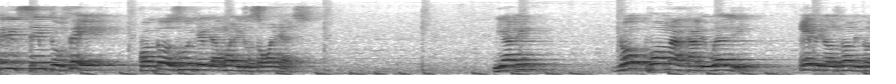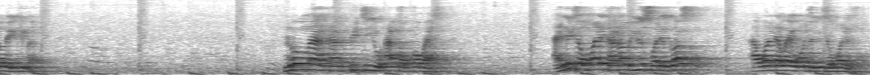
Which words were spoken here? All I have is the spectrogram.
didn't seem to fade for those who gave their money to someone else. You hear me? No poor man can be wealthy if he does not become a giver. No man can pity you out of poverty. And if your money cannot be used for the gospel, I wonder where you want to use your money for.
